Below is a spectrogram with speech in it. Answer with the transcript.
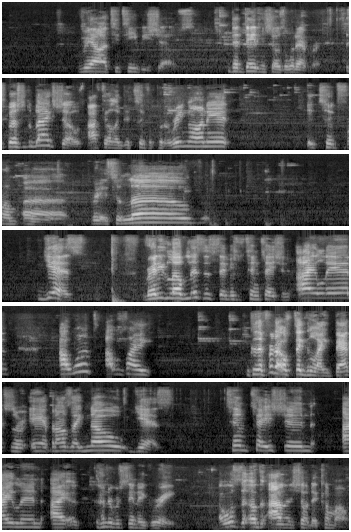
reality TV shows, the dating shows or whatever, especially the black shows. I felt like it took from Put a Ring on It. It took from uh Ready to Love. Yes, Ready Love Listen sent me to Temptation Island. I want I was like, because at first I was thinking like Bachelorette, but I was like, no, yes. Temptation Island, I 100% agree. Oh, what's the other island show that come on?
